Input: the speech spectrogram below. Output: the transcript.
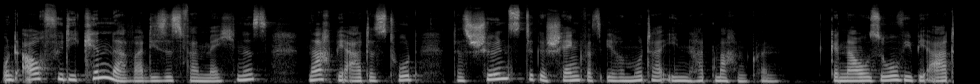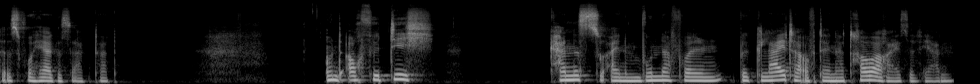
Und auch für die Kinder war dieses Vermächtnis nach Beates Tod das schönste Geschenk, was ihre Mutter ihnen hat machen können. Genau so, wie Beate es vorhergesagt hat. Und auch für dich kann es zu einem wundervollen Begleiter auf deiner Trauerreise werden.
